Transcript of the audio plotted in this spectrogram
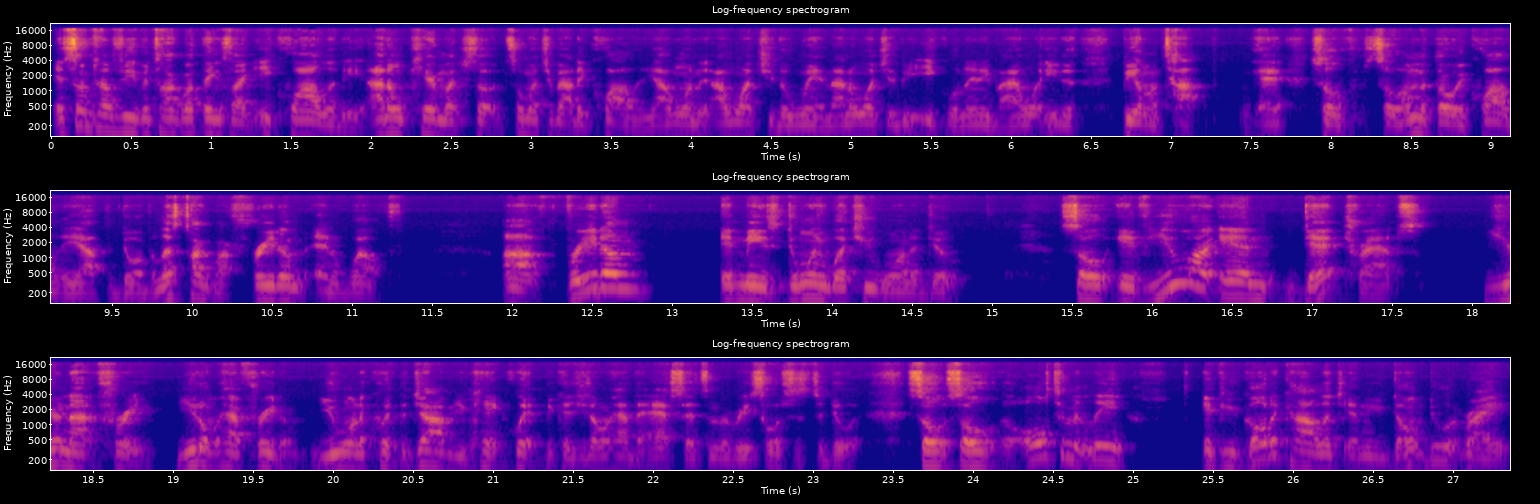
and sometimes we even talk about things like equality. I don't care much so, so much about equality. I want I want you to win. I don't want you to be equal to anybody. I want you to be on top. Okay, so so I'm gonna throw equality out the door. But let's talk about freedom and wealth. Uh, freedom it means doing what you want to do. So if you are in debt traps, you're not free. You don't have freedom. You want to quit the job, you can't quit because you don't have the assets and the resources to do it. So so ultimately, if you go to college and you don't do it right,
